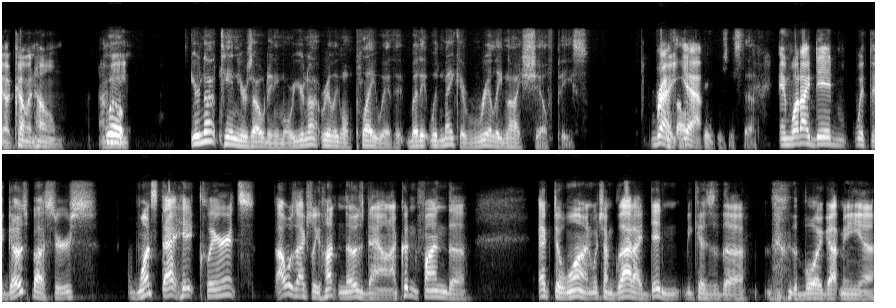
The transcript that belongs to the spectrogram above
uh, coming home. I Well, mean, you're not 10 years old anymore. You're not really going to play with it, but it would make a really nice shelf piece. right? Yeah. and stuff. And what I did with the Ghostbusters, once that hit clearance, I was actually hunting those down. I couldn't find the Ecto one, which I'm glad I didn't because the the boy got me uh,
